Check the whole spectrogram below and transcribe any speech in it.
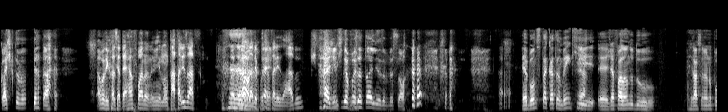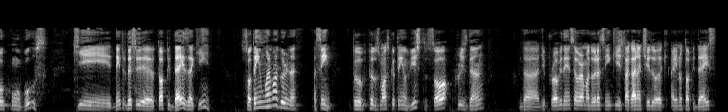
Eu acho que tu vai acertar. Eu vou ter que fazer a terra fora, né? Não tá atualizado. Não, depois é. atualizado. A gente depois atualiza, pessoal. É bom destacar também que, é. É, já falando do. relacionando um pouco com o Bulls, que dentro desse eh, top 10 aqui, só tem um armador, né? Assim, pelo, pelos modos que eu tenho visto, só Chris Dunn da, de Providence é o armador assim que está garantido aí no top 10.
